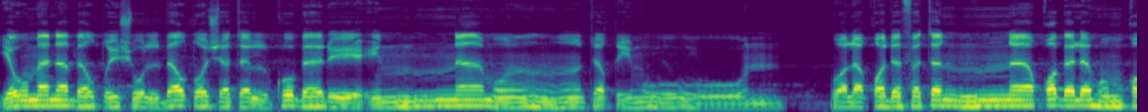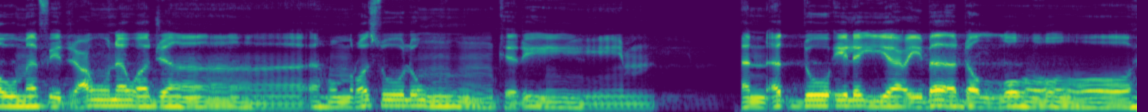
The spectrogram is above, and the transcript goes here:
يوم نبطش البطشة الكبر إنا منتقمون. ولقد فتنا قبلهم قوم فرعون وجاءهم رسول كريم. أن أدوا إلي عباد الله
